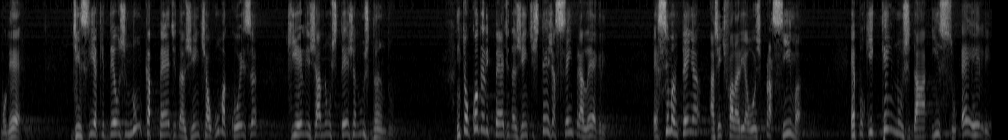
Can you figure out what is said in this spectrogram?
mulher, dizia que Deus nunca pede da gente alguma coisa que ele já não esteja nos dando. Então, quando ele pede da gente, esteja sempre alegre, é, se mantenha, a gente falaria hoje, para cima, é porque quem nos dá isso é Ele.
